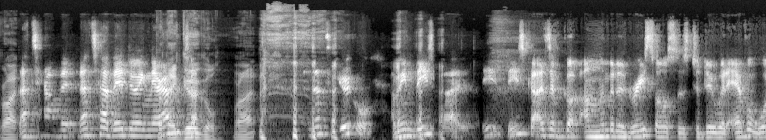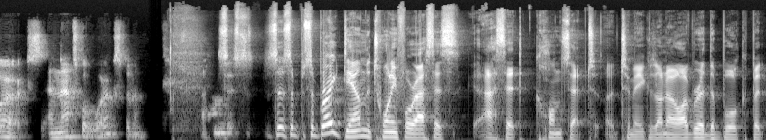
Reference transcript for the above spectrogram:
Right. That's how they that's how they're doing their. They Google, right? that's Google. I mean, these guys these guys have got unlimited resources to do whatever works, and that's what works for them. Um, so, so, so, so, break down the twenty four assets asset concept uh, to me because I know I've read the book, but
